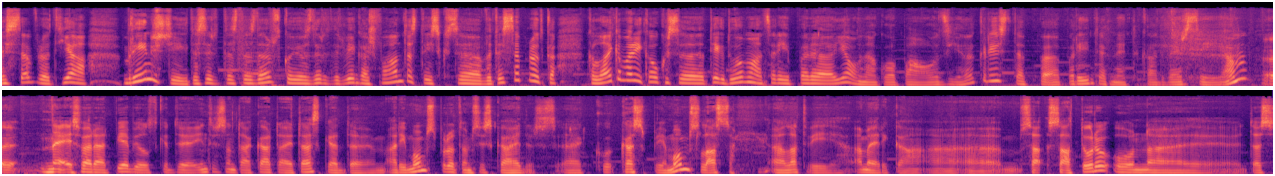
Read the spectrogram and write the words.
es saprotu, jā, brīnišķīgi. Tas ir tas, tas darbs, ko jūs darat, ir vienkārši fantastisks. Bet es saprotu, ka, ka laikam arī kaut kas tiek domāts arī par jaunāko paudzi, ja Kristap, par internetu kādu versiju. Ja? Nē, es varētu piebilst, ka interesantā kārtā ir tas, ka arī mums, protams, ir skaidrs, kas pie mums lasa Latvijā, Amerikā saturu, un tas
